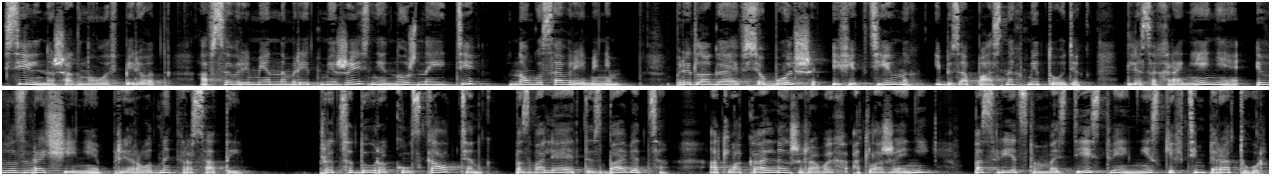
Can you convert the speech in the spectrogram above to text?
сильно шагнула вперед, а в современном ритме жизни нужно идти в ногу со временем, предлагая все больше эффективных и безопасных методик для сохранения и возвращения природной красоты. Процедура Cool позволяет избавиться от локальных жировых отложений посредством воздействия низких температур.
